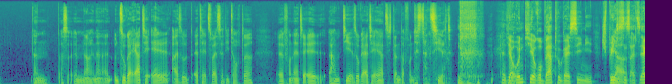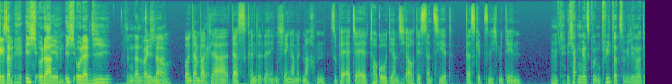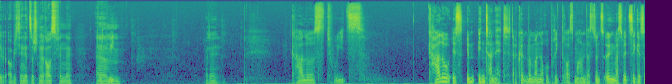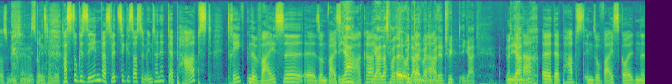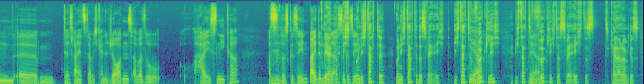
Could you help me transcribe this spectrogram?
Dann das im Nachhinein. ein- Und sogar RTL, also RTL 2 ist ja die Tochter äh, von RTL, haben die, sogar RTL hat sich dann davon distanziert. Also- Ja, und hier Roberto Gaisini. Spätestens als er gesagt hat, ich oder Eben. ich oder die, dann, dann war klar. Und dann war Ja. klar, das können sie nicht länger mitmachen. Super RTL, Togo, die haben sich auch distanziert. Das gibt's nicht mit denen. Mhm. Ich habe einen ganz guten Tweet dazu gelesen, warte, ob ich den jetzt so schnell rausfinde. Tweet. Ähm, warte. Carlos Tweets. Carlo ist im Internet. Da könnten wir mal eine Rubrik draus machen, dass du uns irgendwas Witziges aus dem Internet Aus dem mitbringst. Internet. Hast du gesehen, was Witziges aus dem Internet? Der Papst trägt eine weiße, äh, so einen weißen Ja, Parker. ja, lass mal Äh, lieber und damit danach- weitermachen. Der Tweet, egal. Und ja, danach äh, der Papst in so weiß-goldenen, ähm, das waren jetzt glaube ich keine Jordans, aber so High-Sneaker. Hast du das gesehen? Beide Bilder Mhm. Ja, hast du ich, gesehen? Und ich dachte, und ich dachte, das wäre echt. Ich dachte Ja. wirklich, ich dachte Ja. wirklich, das wäre echt. Das, keine Ahnung, das.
